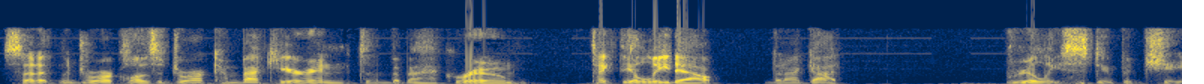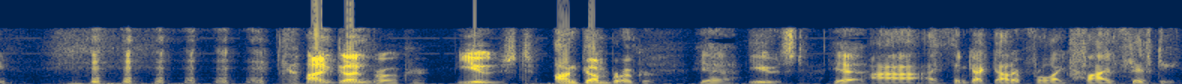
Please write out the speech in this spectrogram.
set it in the drawer, close the drawer, come back here into the back room, take the Elite out that I got really stupid cheap On Gunbroker, used. on Gunbroker, Yeah, used. yeah. Uh, I think I got it for like 550.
